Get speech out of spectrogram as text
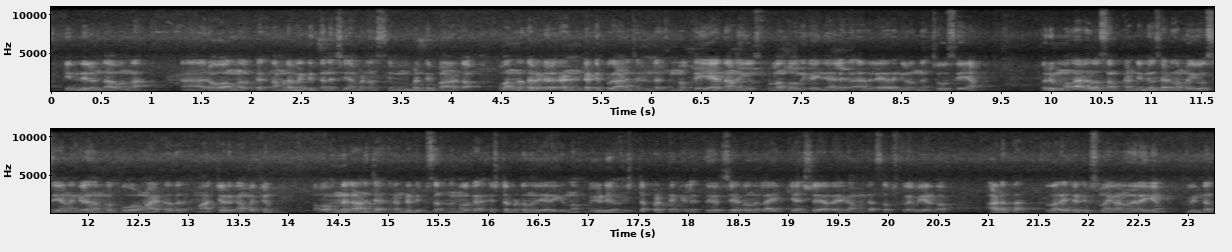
സ്കിന്നിൽ ഉണ്ടാകുന്ന രോഗങ്ങൾക്ക് നമ്മുടെ വീട്ടിൽ തന്നെ ചെയ്യാൻ പറ്റുന്ന സിമ്പിൾ ടിപ്പാണ് കേട്ടോ അപ്പോൾ അന്നത്തെ വീഡിയോയിൽ രണ്ട് ടിപ്പ് കാണിച്ചിട്ടുണ്ട്. നിങ്ങൾക്ക് ഏതാണ് യൂസ്ഫുൾ എന്ന് തോന്നി കഴിഞ്ഞാൽ അതിലേതെങ്കിലും ഒന്ന് ചൂസ് ചെയ്യാം. ഒരു മൂന്നാൽ ദിവസം കണ്ടിന്യൂസ് ആയിട്ട് നമ്മൾ യൂസ് ചെയ്യണമെങ്കിൽ നമുക്ക് പൂർണമായിട്ട് അത് മാറ്റിയെടുക്കാൻ പറ്റും. അപ്പോൾ ഇന്ന് കാണിച്ച രണ്ട് ടിപ്സും നിങ്ങൾക്ക് ഇഷ്ടപ്പെട്ടെന്ന് വിചാരിക്കുന്നു. വീഡിയോ ഇഷ്ടപ്പെട്ടെങ്കിൽ തീർച്ചയായിട്ടും ഒന്ന് ലൈക്ക് ചെയ്യുക ഷെയർ ചെയ്യുക കമന്റ് സബ്സ്ക്രൈബ് ചെയ്യുക കേട്ടോ അടുത്ത വെറൈറ്റി ടിപ്സുമായി കാണുന്നതിലേക്കും വീണ്ടും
